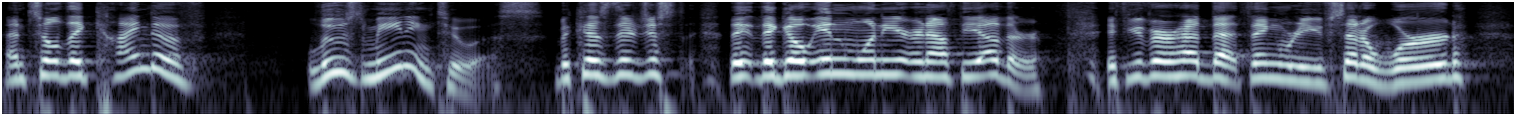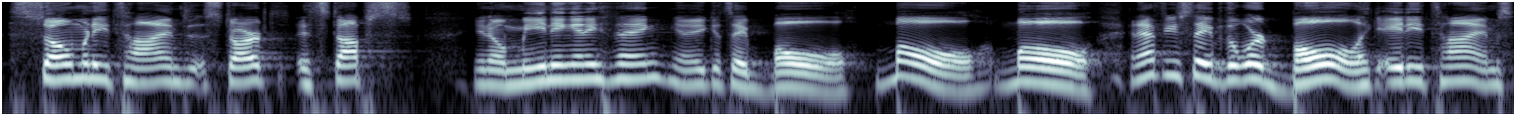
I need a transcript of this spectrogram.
until they kind of lose meaning to us because they're just they, they go in one ear and out the other if you've ever had that thing where you've said a word so many times it starts it stops you know, meaning anything, you know, you could say bowl, bowl, bowl. And after you say the word bowl like 80 times,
